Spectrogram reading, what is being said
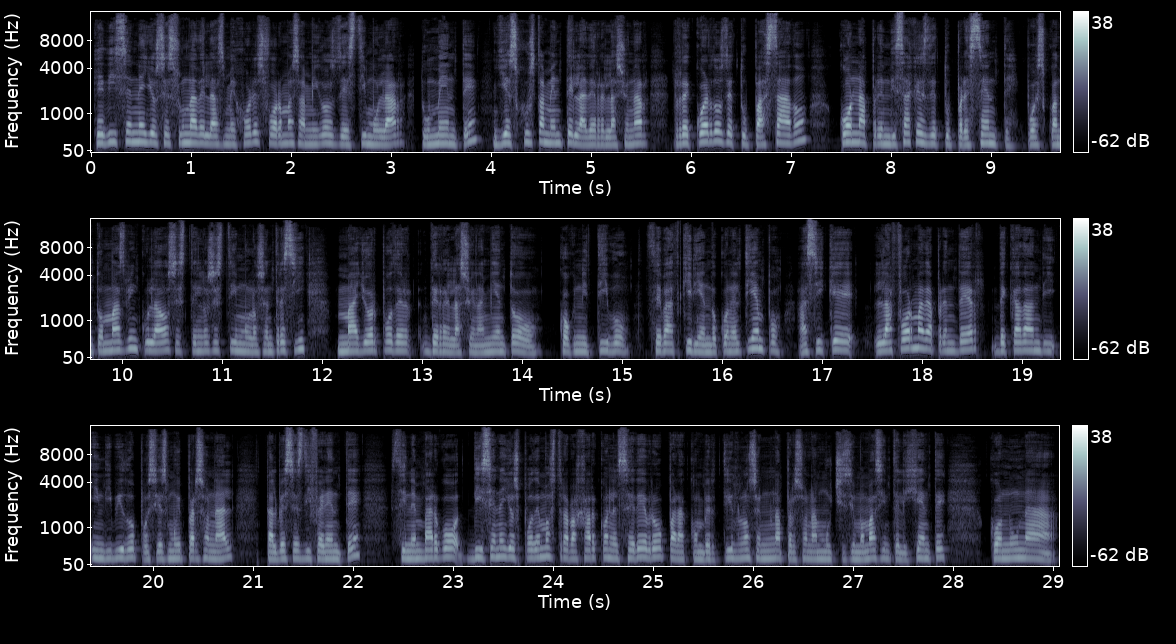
que dicen ellos es una de las mejores formas, amigos, de estimular tu mente y es justamente la de relacionar recuerdos de tu pasado con aprendizajes de tu presente, pues cuanto más vinculados estén los estímulos entre sí, mayor poder de relacionamiento cognitivo se va adquiriendo con el tiempo. Así que la forma de aprender de cada individuo, pues sí es muy personal, tal vez es diferente. Sin embargo, dicen ellos, podemos trabajar con el cerebro para convertirnos en una persona muchísimo más inteligente, con una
